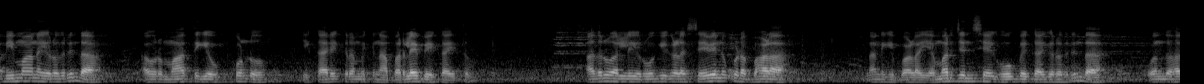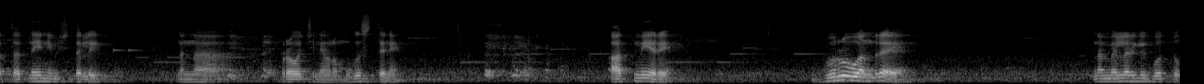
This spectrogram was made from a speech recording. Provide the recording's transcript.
ಅಭಿಮಾನ ಇರೋದರಿಂದ ಅವರ ಮಾತಿಗೆ ಒಪ್ಕೊಂಡು ಈ ಕಾರ್ಯಕ್ರಮಕ್ಕೆ ನಾ ಬರಲೇಬೇಕಾಯಿತು. ಆದರೂ ಅಲ್ಲಿ ರೋಗಿಗಳ ಸೇವೆಯೂ ಕೂಡ ಬಹಳ ನನಗೆ ಭಾಳ ಎಮರ್ಜೆನ್ಸಿಯಾಗಿ ಹೋಗಬೇಕಾಗಿರೋದ್ರಿಂದ ಒಂದು ಹತ್ತು ಹದಿನೈದು ನಿಮಿಷದಲ್ಲಿ ನನ್ನ ಪ್ರವಚನವನ್ನು ಮುಗಿಸ್ತೇನೆ. ಆತ್ಮೀಯರೇ, ಗುರು ಅಂದರೆ ನಮ್ಮೆಲ್ಲರಿಗೂ ಗೊತ್ತು.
